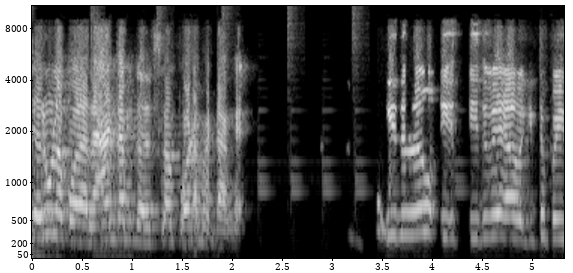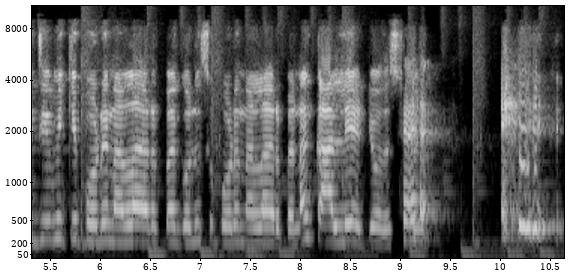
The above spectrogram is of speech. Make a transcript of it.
தெருவுல போற ரேண்டம் கேர்ள்ஸ் எல்லாம் போட மாட்டாங்க. இதுவே இதுவே அவகிட்ட போய் ஜிமிக்கி போடு நல்லா இருப்ப கொலுசு போடு நல்லா இருப்பேன்னா காலையிலே எட்டி உதச்சிட்டு.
